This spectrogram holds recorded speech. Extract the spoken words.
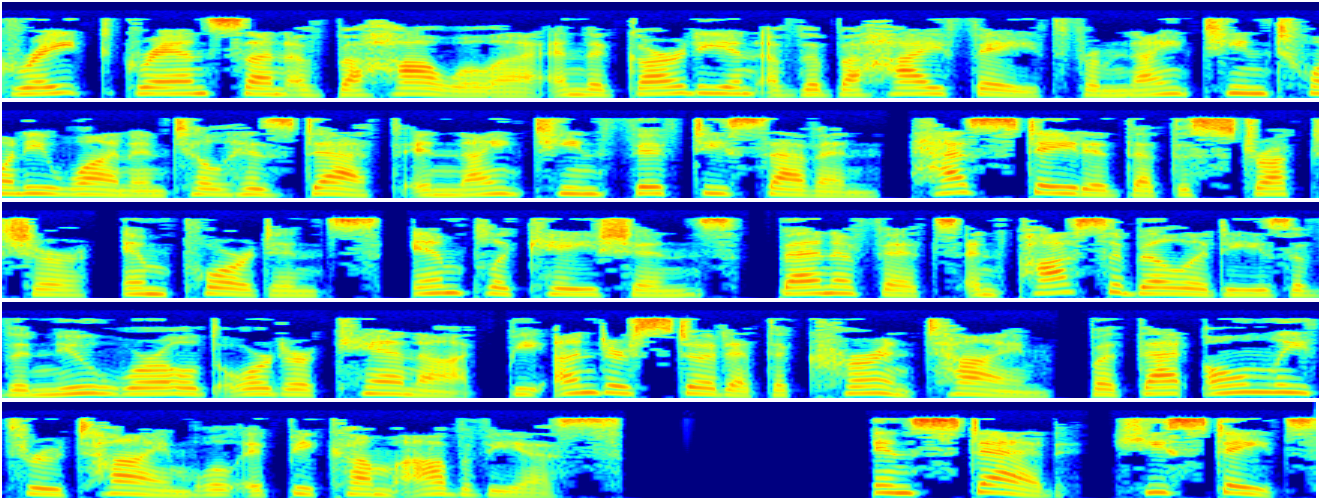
great-grandson of Baha'u'llah and the guardian of the Baha'i faith from 1921 until his death in 1957, has stated that the structure, importance, implications, benefits and possibilities of the New World Order cannot be understood at the current time, but that only through time will it become obvious. Instead, he states,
